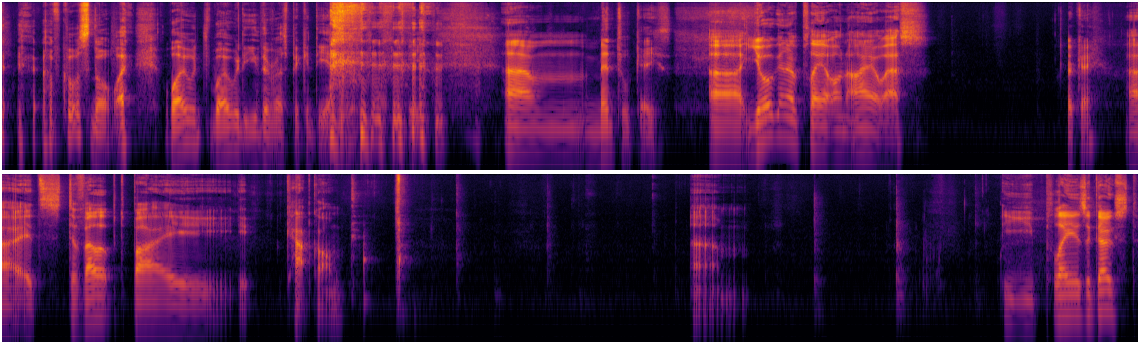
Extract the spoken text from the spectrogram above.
of course not. Why? Why would Why would either of us pick a DS? game? That'd be um, Mental case. uh, you're gonna play it on iOS. Okay. Uh, it's developed by Capcom. Um, you play as a ghost.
